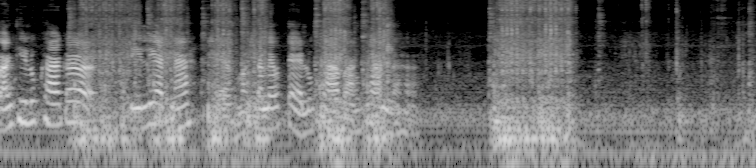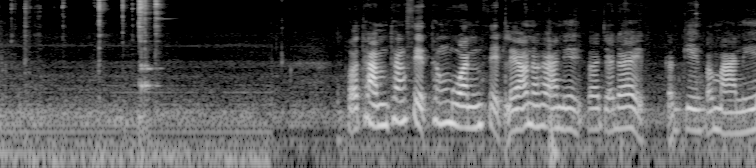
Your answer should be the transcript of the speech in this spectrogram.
บางทีลูกค้าก็ตีเลียดนะแต่มันก็แล้วแต่ลูกค้าบางท่านนะคะพอทำทั้งเสร็จทั้งมวลเสร็จแล้วนะคะนี่ก็จะได้กางเกงประมาณนี้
